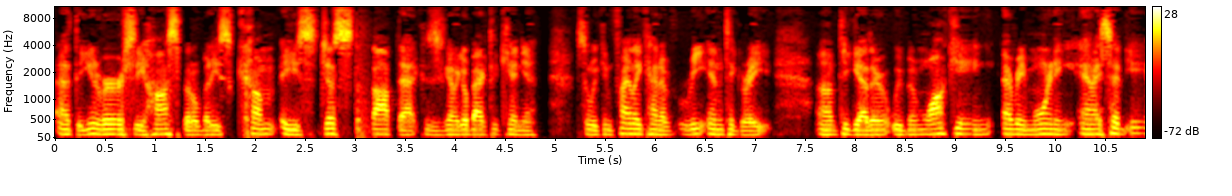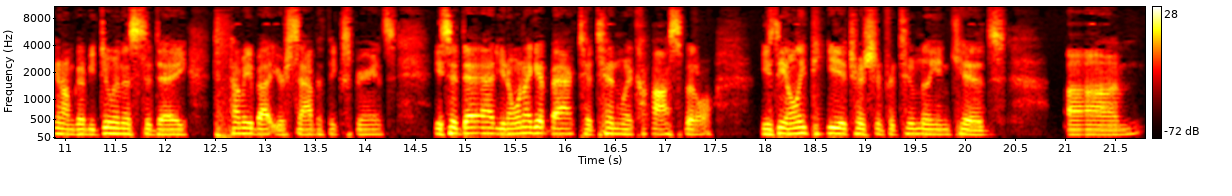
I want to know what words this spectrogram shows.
at the University Hospital, but he's come, he's just stopped that because he's going to go back to Kenya, so we can finally kind of reintegrate um, together. We've been walking every morning, and I said, you know, I'm going to be doing this today. Tell me about your Sabbath experience. He said, Dad, you know, when I get back to Tenwek Hospital, he's the only pediatrician for two million kids. Um,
